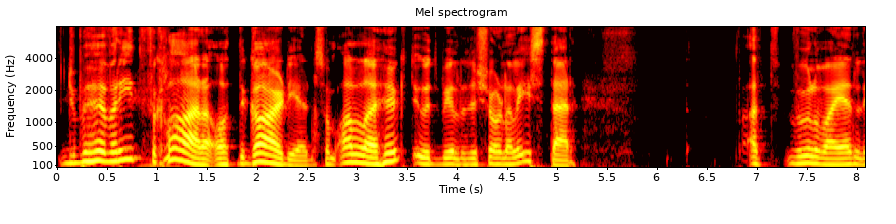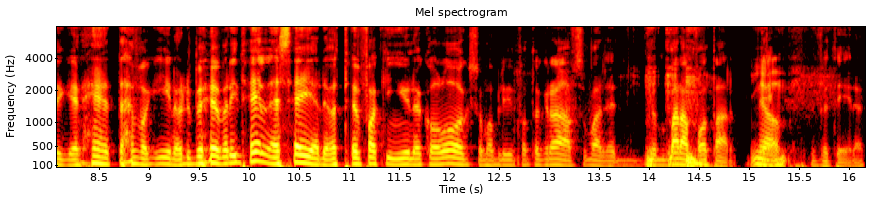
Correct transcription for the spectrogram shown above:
du behöver inte förklara åt The Guardian, som alla är högt utbildade journalister, att vulva egentligen heter vagina. Och du behöver inte heller säga det åt en fucking gynekolog som har blivit fotograf som har som bara fotar Ja. för tiden.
